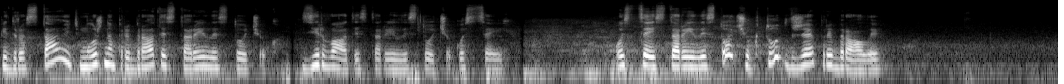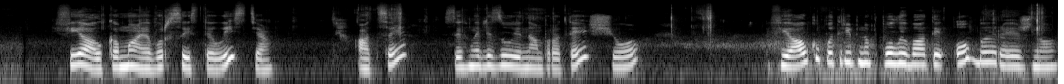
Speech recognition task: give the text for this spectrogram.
підростають, можна прибрати старий листочок, зірвати старий листочок. Ось цей. Ось цей старий листочок тут вже прибрали. Фіалка має ворсисте листя, а це сигналізує нам про те, що фіалку потрібно поливати обережно,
